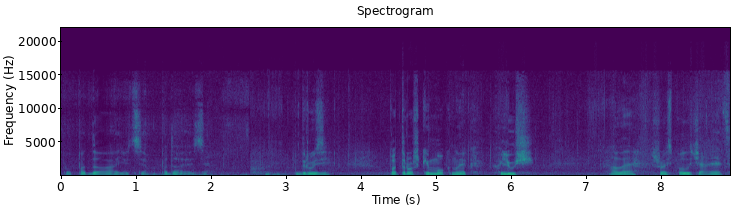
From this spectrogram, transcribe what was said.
попадаються, попадаються. Друзі, потрошки мокну як хлющ, але щось виходить.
